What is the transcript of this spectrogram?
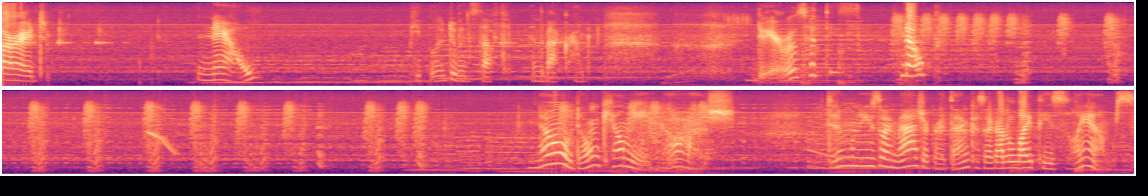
All right now people are doing stuff. in the background. Do arrows hit these? Nope. No, don't kill me. Gosh. Didn't want to use my magic right then because I gotta light these lamps.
